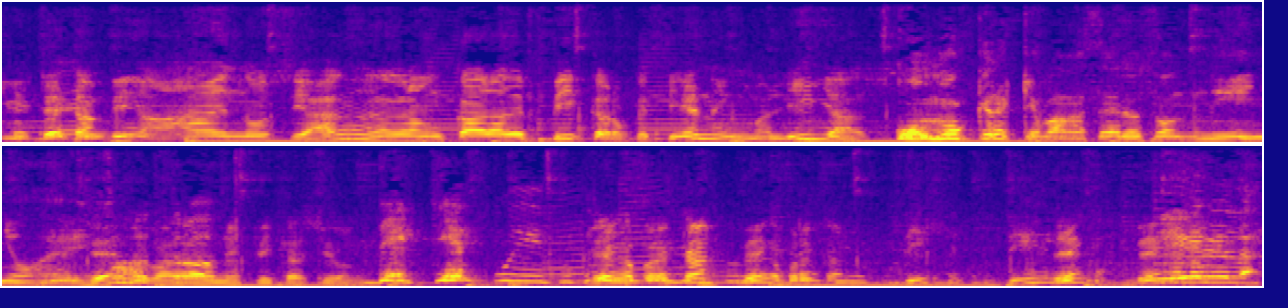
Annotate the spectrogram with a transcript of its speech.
Y usted también, ay, no se hagan la gran cara de pícaros que tienen, malillas. ¿Cómo crees que van a ser esos niños? eh? Usted me va a dar una explicación. ¿De qué fue? ¿Por qué Venga por acá, venga por acá. Dije, venga. Déjela,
